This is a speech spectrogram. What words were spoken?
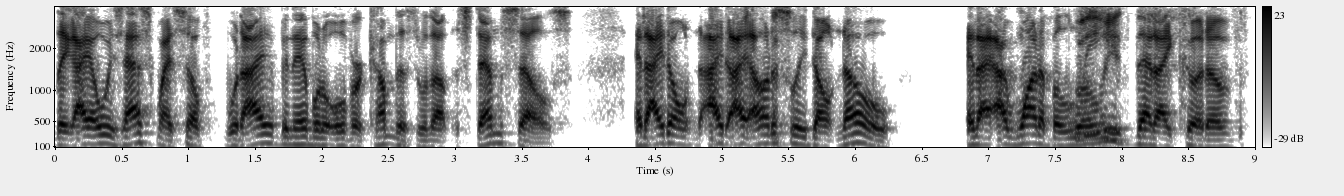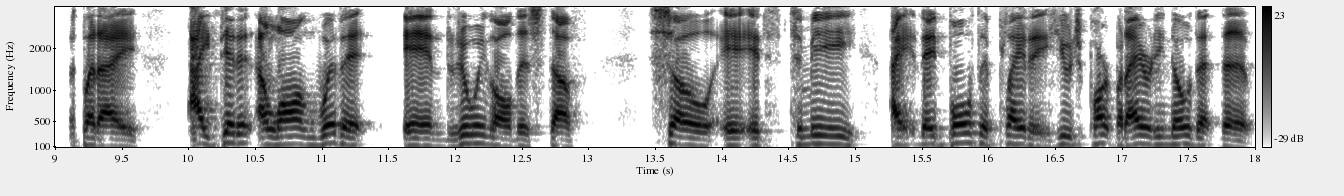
like i always ask myself would i have been able to overcome this without the stem cells? And i don't i, I honestly don't know. And i, I want to believe you- that i could have but i i did it along with it and doing all this stuff so it, it's to me i they both have played a huge part but i already know that the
